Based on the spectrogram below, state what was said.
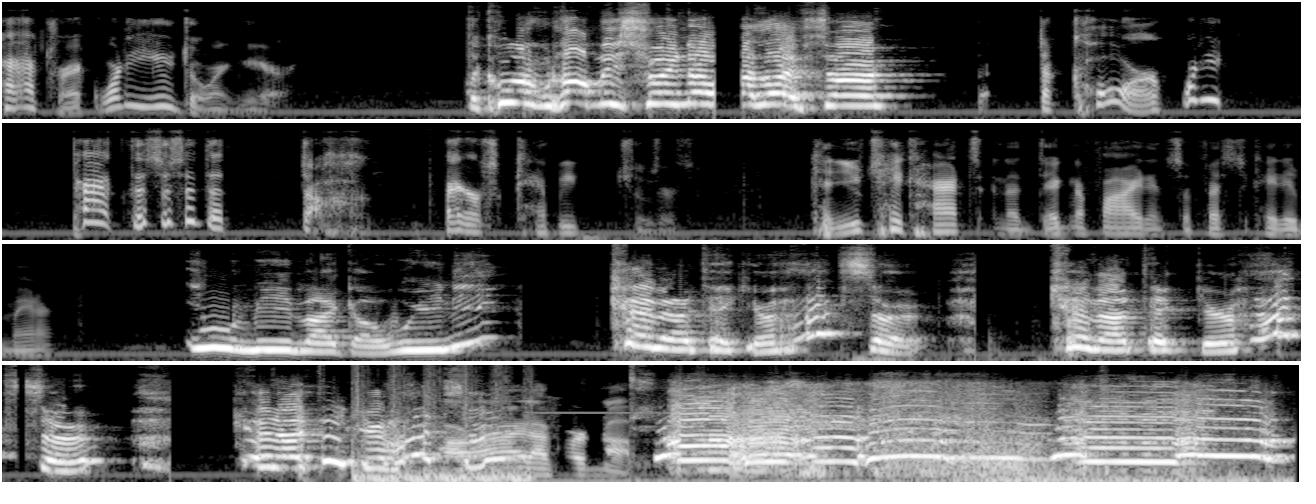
Patrick, what are you doing here? The Corps would help me straighten out my life, sir! The Corps? What are you... Pat, this isn't the... Ugh, beggars can't be choosers. Can you take hats in a dignified and sophisticated manner? You mean like a weenie? Can I take your hat, sir? Can I take your hat, sir? Can I take your hat, sir? Alright, I've heard enough.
